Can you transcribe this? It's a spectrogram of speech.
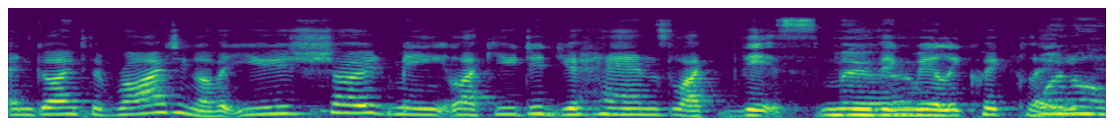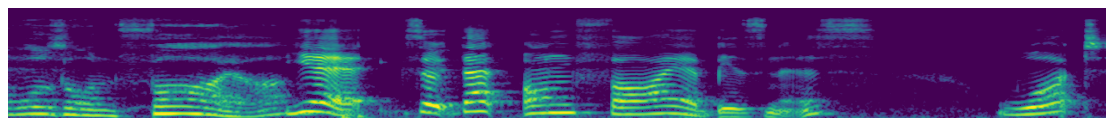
And going to the writing of it, you showed me like you did your hands like this, moving Yeah, really quickly. When I was on fire. Yeah. So that on fire business, what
